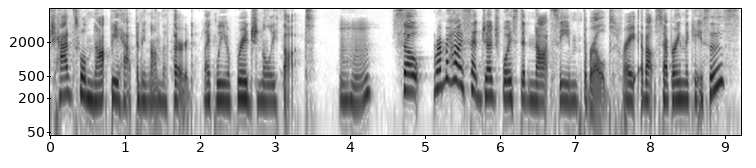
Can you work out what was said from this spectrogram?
Chad's will not be happening on the third, like we originally thought. Mm-hmm. So remember how I said Judge Boyce did not seem thrilled, right, about severing the cases?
